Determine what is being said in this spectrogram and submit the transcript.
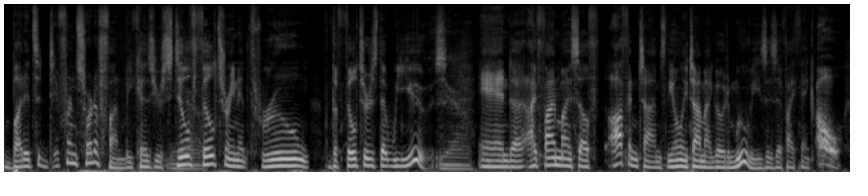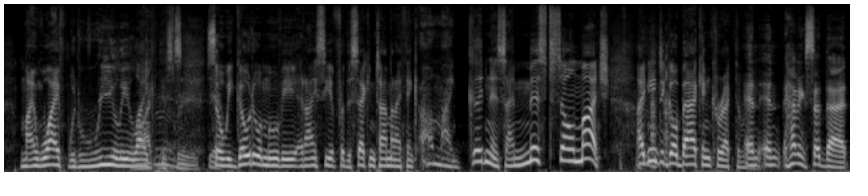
But it's a different sort of fun because you're still filtering it through the filters that we use. Yeah. And uh, I find myself oftentimes the only time I go to movies is if I think, oh, my wife would really like, Like this movie. So we go to a movie and I see it for the second time and I think, oh my goodness, I missed so much. I need to go back and correct the And and having said that,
